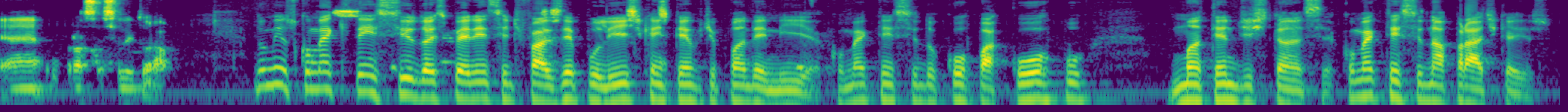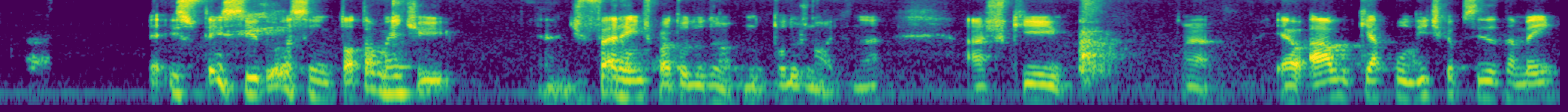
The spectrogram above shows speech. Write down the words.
é, o processo eleitoral. Domingos, como é que tem sido a experiência de fazer política em tempo de pandemia? Como é que tem sido corpo a corpo, mantendo distância? Como é que tem sido na prática isso? É, isso tem sido assim totalmente é, diferente para todos, todos nós, né? Acho que é, é, algo que a política precisa também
